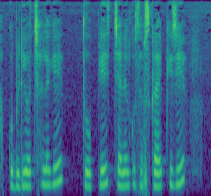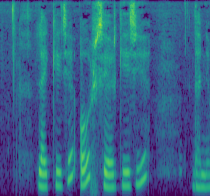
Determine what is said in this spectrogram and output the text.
आपको वीडियो अच्छा लगे तो प्लीज़ चैनल को सब्सक्राइब कीजिए लाइक कीजिए और शेयर कीजिए। धन्यवाद।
